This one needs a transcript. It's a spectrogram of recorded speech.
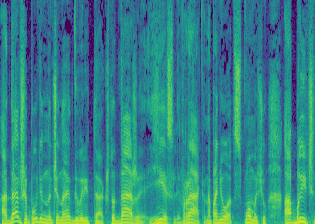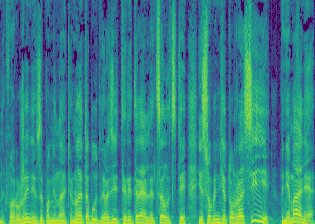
А дальше Путин начинает говорить так, что даже если враг нападет с помощью обычных вооружений, запоминайте, но это будет грозить территориальной целостности и суверенитету России, внимание,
